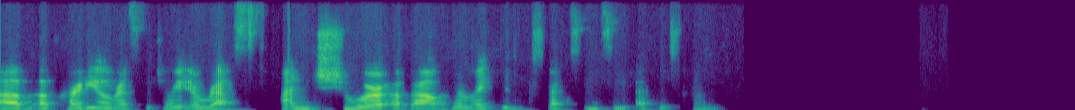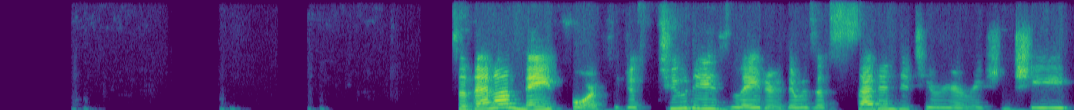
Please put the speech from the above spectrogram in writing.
of a cardiorespiratory arrest, unsure about her life expectancy at this point. So then on May 4th, so just two days later, there was a sudden deterioration. She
